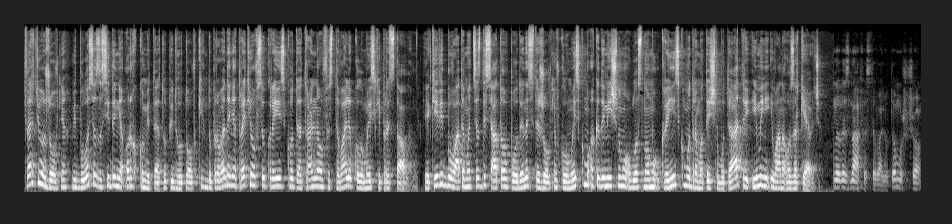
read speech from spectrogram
4 жовтня відбулося засідання оргкомітету підготовки до проведення третього всеукраїнського театрального фестивалю Коломийські представлення, який відбуватиметься з 10 по 11 жовтня в Коломийському академічному обласному українському драматичному театрі імені Івана Озаркевича. Новизна фестивалю в тому, що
